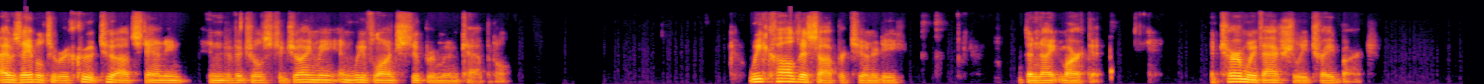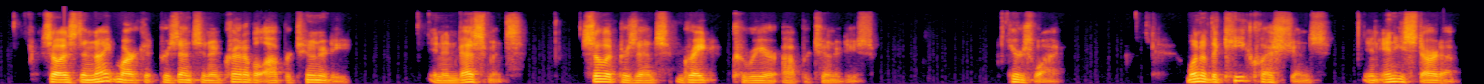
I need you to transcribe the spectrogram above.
I was able to recruit two outstanding individuals to join me, and we've launched Supermoon Capital. We call this opportunity the night market, a term we've actually trademarked. So, as the night market presents an incredible opportunity in investments, so it presents great career opportunities. Here's why. One of the key questions in any startup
